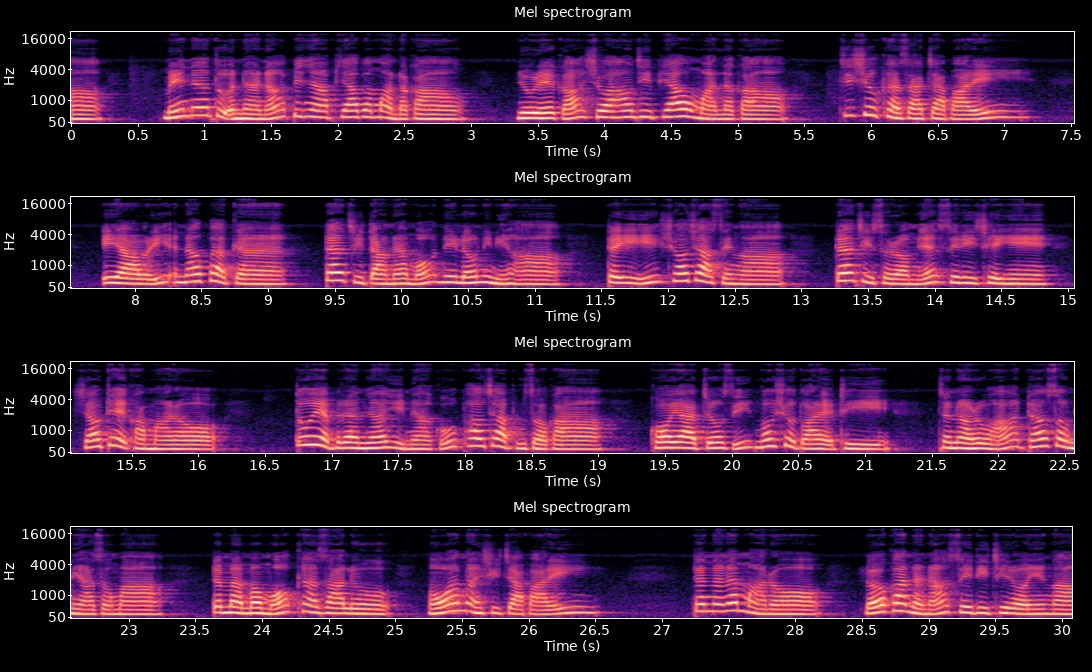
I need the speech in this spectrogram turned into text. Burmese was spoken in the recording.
မင်းနဲ့သူအနန္တပညာပြပမှ၎င်း မြို့ရဲကရွာဟောင်းကြီးဖျားပေါ်မှာ၎င်းကြည့်ရှုခန်းစားကြပါတယ်။အေယာဝတီအနောက်ဘက်ကတန့်ချီတောင်နှံမော်နေလုံးနေနေဟာတအီရှော့ချစင်ကတန့်ချီဆိုတော့မြဲစီရီချေရင်ရောက်တဲ့အခါမှာတော့သူ့ရဲ့ဗရန်များရည်များကိုဖောက်ချပူဇော်ကဂေါ်ရကျုံးစီငုတ်ရှုပ်သွားတဲ့အထိကျွန်တော်တို့ဟာတောက်ဆုံနေရဆုံးမှာတမတ်မော့မော့ခန်းစားလို့မဝနိုင်ရှိကြပါတယ်။တနက်နေ့မှာတော့လောကနန္ဒစေတီချေတော်ရင်က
